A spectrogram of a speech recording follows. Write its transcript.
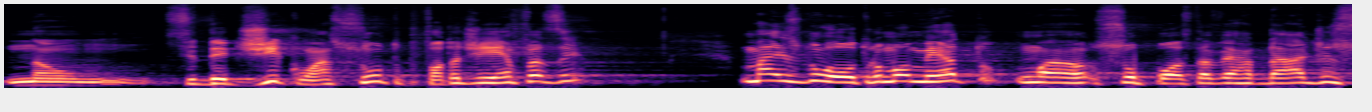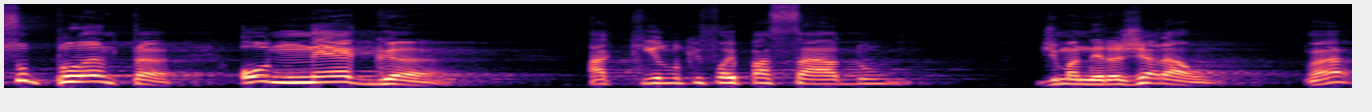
não se dedicam ao assunto, por falta de ênfase. Mas no outro momento, uma suposta verdade suplanta ou nega aquilo que foi passado de maneira geral. Não é?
